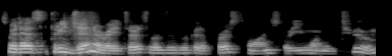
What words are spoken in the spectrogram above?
So it has three generators. Let's just look at the first one. So E1, E2.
